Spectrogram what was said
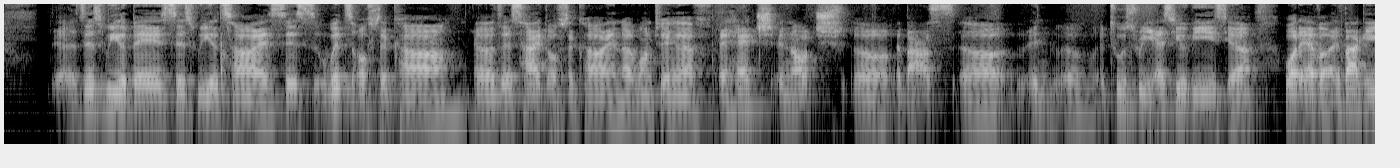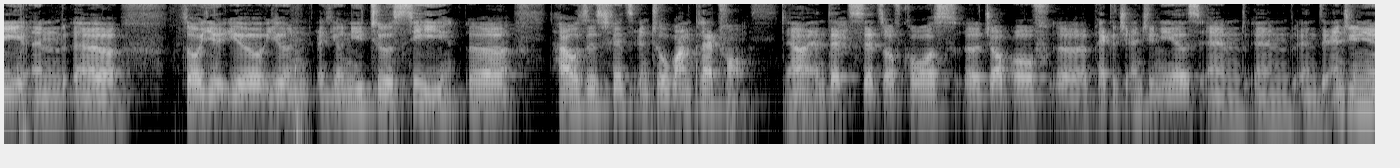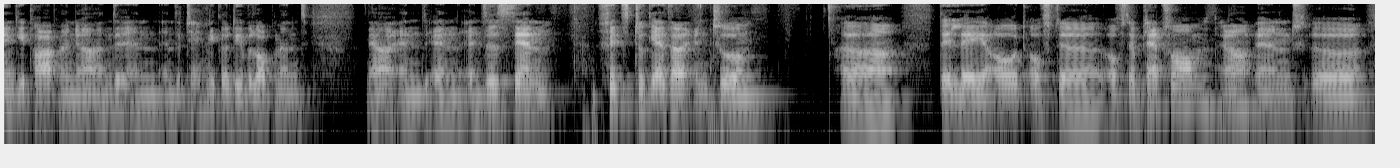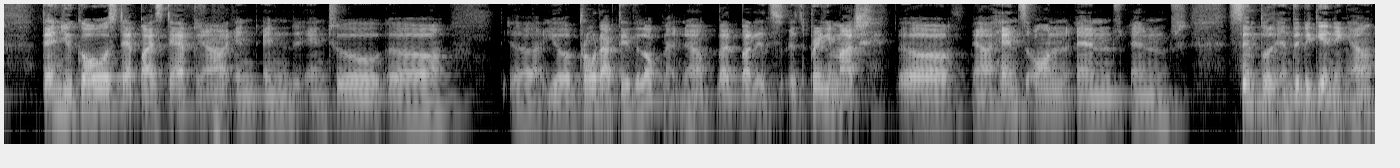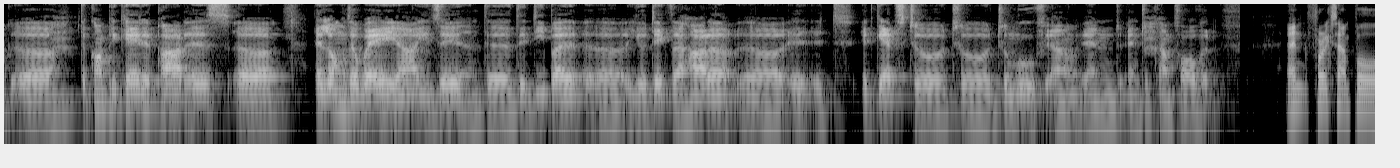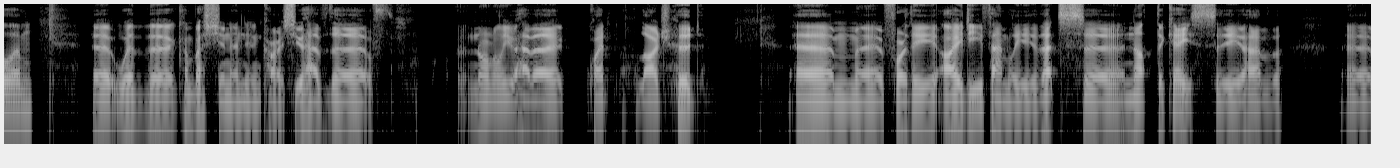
uh, this wheelbase, this wheel size, this width of the car, uh, this height of the car, and I want to have a hatch, a notch, uh, a bus, uh, in, uh, two, three SUVs, yeah, whatever, a buggy, and uh, so you you you you need to see how this fits into one platform. Yeah, and that's that's of course a job of uh, package engineers and and and the engineering department, yeah, and the and, and the technical development, yeah, and and and this then fits together into uh, the layout of the of the platform, yeah, and uh, then you go step by step, yeah, in in into uh, your product development. Yeah, but but it's it's pretty much uh, yeah, hands on and and simple in the beginning. Yeah, uh, the complicated part is uh, along the way. Yeah, you see, the the deeper uh, you dig, the harder uh, it it gets to to to move. Yeah, and and to come forward. And for example. Um, with the combustion engine cars, you have the normally you have a quite large hood um, uh, for the ID family, that's uh, not the case. You have uh,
